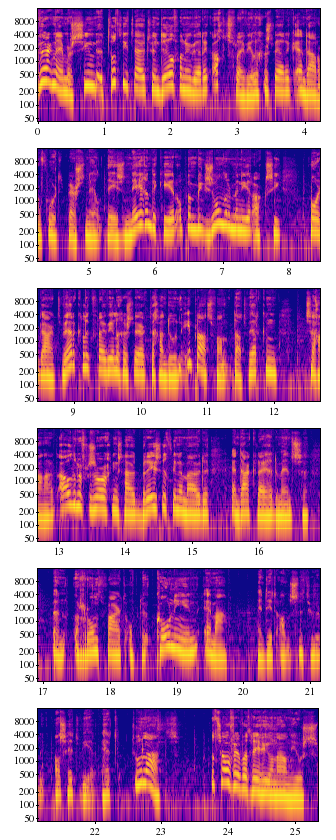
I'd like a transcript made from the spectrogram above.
De werknemers zien tot die tijd hun deel van hun werk als vrijwilligerswerk... en daarom voert het personeel deze negende keer op een bijzondere manier actie... voor daadwerkelijk vrijwilligerswerk te gaan doen in plaats van dat werken. Ze gaan naar het ouderenverzorgingshuis Brezicht in de Muiden... en daar krijgen de mensen een rondvaart op de Koningin Emma. En dit alles natuurlijk als het weer het toelaat. Tot zover wat regionaal nieuws.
